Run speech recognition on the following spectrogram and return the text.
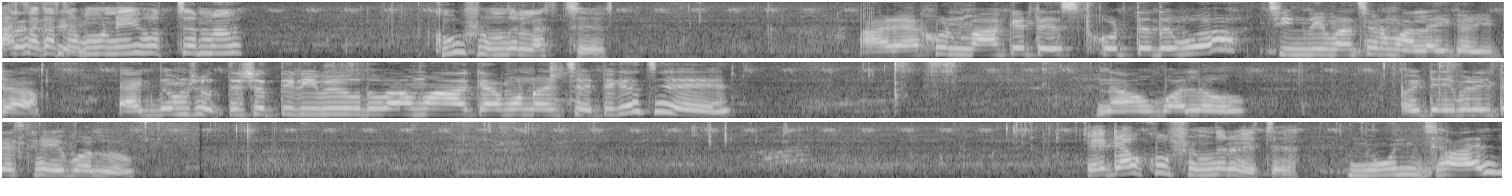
কাঁচা কাঁচা মনেই হচ্ছে না। খুব সুন্দর লাগছে। আর এখন মাকে টেস্ট করতে দেব চিংড়ি মাছের মালাইকারিটা। একদম সত্যি সত্যি রিভিউ দেবো। মা কেমন হয়েছে? ঠিক আছে? নাও বলো। ওইটা এবার এটা খেয়ে বলো। এটাও খুব সুন্দর হয়েছে। নুন ঝাল?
